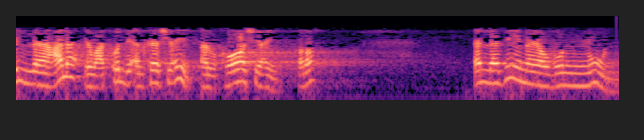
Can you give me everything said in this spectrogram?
إلا على اوعى تقول لي الخاشعين الخاشعين خلاص. الذين يظنون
